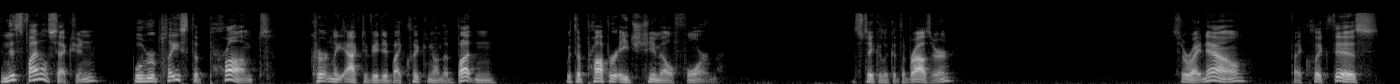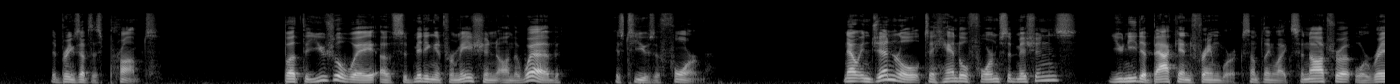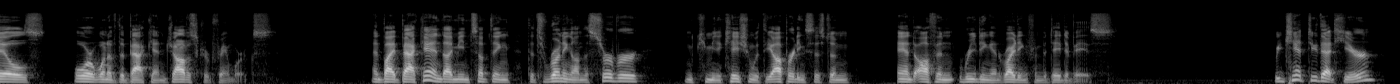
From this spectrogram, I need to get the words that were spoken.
In this final section, we'll replace the prompt, currently activated by clicking on the button, with a proper HTML form. Let's take a look at the browser. So right now, if I click this, it brings up this prompt. But the usual way of submitting information on the web is to use a form. Now, in general, to handle form submissions, you need a backend framework, something like Sinatra or Rails, or one of the backend JavaScript frameworks. And by backend, I mean something that's running on the server in communication with the operating system and often reading and writing from the database. We can't do that here,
